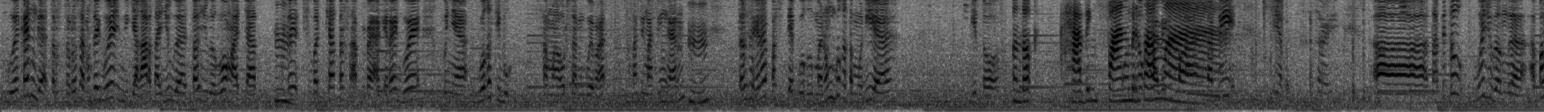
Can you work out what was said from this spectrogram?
gue kan nggak terus terusan maksudnya gue di Jakarta juga tau juga gue nggak chat Hmm. maksudnya sempet chat terus sampai akhirnya gue punya gue kesibuk sama urusan gue ma- masing-masing kan Mm-mm. terus akhirnya pas setiap gue ke Bandung gue ketemu dia gitu Untuk having fun Untuk bersama. having fun. tapi ya sorry. Eh, tapi tuh gue juga nggak apa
